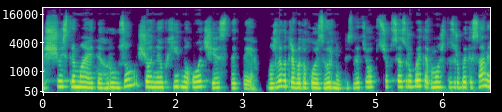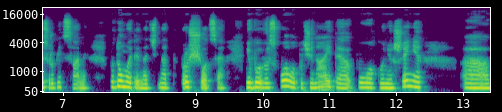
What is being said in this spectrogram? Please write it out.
щось тримаєте грузом, що необхідно очистити. Можливо, треба до когось звернутися для цього, щоб це зробити. Можете зробити самі, зробіть самі. Подумайте над, над про що це, і обов'язково починайте по конюшині. Е,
